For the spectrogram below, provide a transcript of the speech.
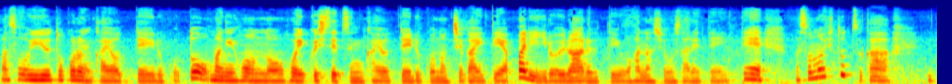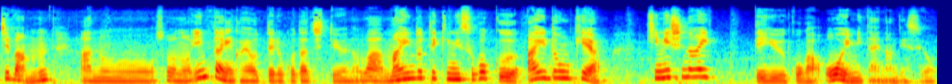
まあ、そういうところに通っている子と、まあ、日本の保育施設に通っている子の違いってやっぱりいろいろあるっていうお話をされていて、まあ、その一つが一番、あのー、そのインターに通っている子たちっていうのはマインド的にすごく「アイドンケア」気にしないっていう子が多いみたいなんですよ。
